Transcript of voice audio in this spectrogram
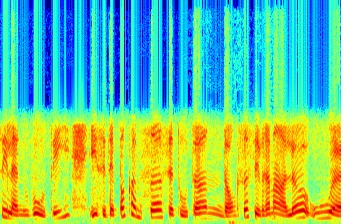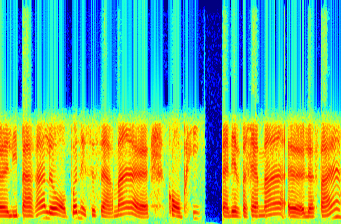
c'est la nouveauté et c'était pas comme ça cet automne. Donc ça c'est vraiment là où euh, les parents là ont pas nécessairement euh, compris qu'il fallait vraiment euh, le faire.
